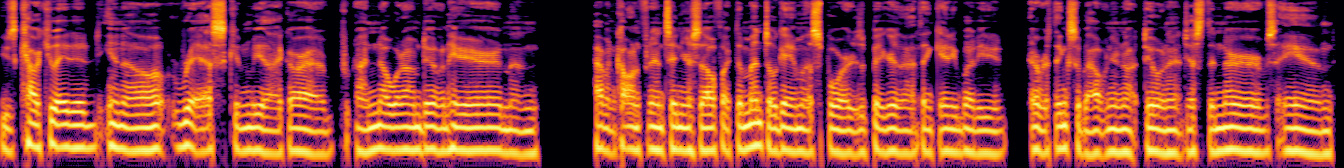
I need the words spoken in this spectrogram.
use calculated you know risk and be like all right i know what i'm doing here and then having confidence in yourself like the mental game of the sport is bigger than i think anybody ever thinks about when you're not doing it just the nerves and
